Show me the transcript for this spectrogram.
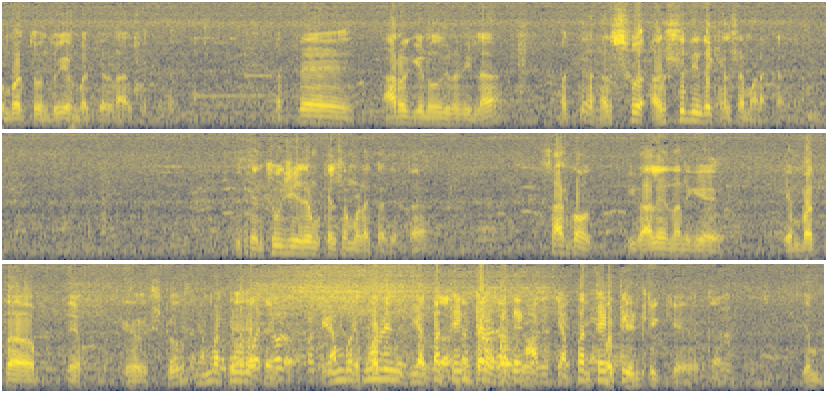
ಎಂಬತ್ತೊಂದು ಎಂಬತ್ತೆರಡು ಆಗ್ಬಿಡ್ತದೆ. ಮತ್ತೆ ಆರೋಗ್ಯನೂ ಇರೋದಿಲ್ಲ. ಮತ್ತೆ ಹರ್ಷ ಹರ್ಷದಿಂದ ಕೆಲಸ ಮಾಡೋಕ್ಕಾಗಲ್ಲ. ವಿತ್ ಎಂಥೂಜಿಯಮ್ ಕೆಲಸ ಮಾಡೋಕ್ಕಾಗುತ್ತಾ? ಸಾಕು ಈಗಾಗಲೇ ನನಗೆ ಎಂಬತ್ತ ಎಷ್ಟು? ಎಂಟಕ್ಕೆ ಎಂಬತ್ಮೂರಿಂದ ಎಪ್ಪತ್ತೆಂಟು ಎಪ್ಪತ್ತೆಂಟು ಇಪ್ಪತ್ತೆಂಟಕ್ಕೆ ಎಂ-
